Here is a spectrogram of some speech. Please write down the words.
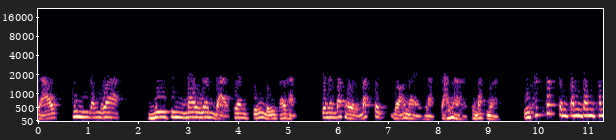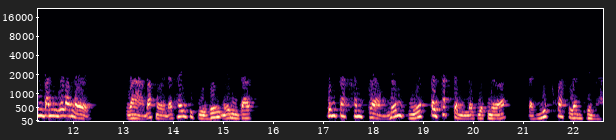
dạo cung đông qua, du sinh mau lên đài sen chuẩn bị khởi hành. Cho nên bắt người bắt cái đoạn này là trả lời cho bắt người. Những thắc thắc trong tâm tâm thâm tâm của bác người và bác mười đã thấy cái chiều hướng để đi tới. Chúng ta không còn đến nghĩa tới sắc tình lục dục nữa là dứt khoát lên thiên hạ.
